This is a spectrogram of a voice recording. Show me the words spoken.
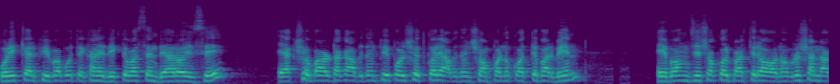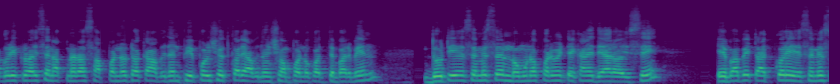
পরীক্ষার ফি বাবদ এখানে দেখতে পাচ্ছেন দেওয়া রয়েছে একশো বারো টাকা আবেদন ফি পরিশোধ করে আবেদন সম্পন্ন করতে পারবেন। এবং যে সকল প্রার্থীরা অনগ্রসর নাগরিক রয়েছেন, আপনারা ছাপ্পান্ন টাকা আবেদন ফি পরিশোধ করে আবেদন সম্পন্ন করতে পারবেন। দুটি এস এম এর নমুনা ফর্মেট এখানে দেওয়া রয়েছে। এভাবে টাইপ করে এস এম এস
